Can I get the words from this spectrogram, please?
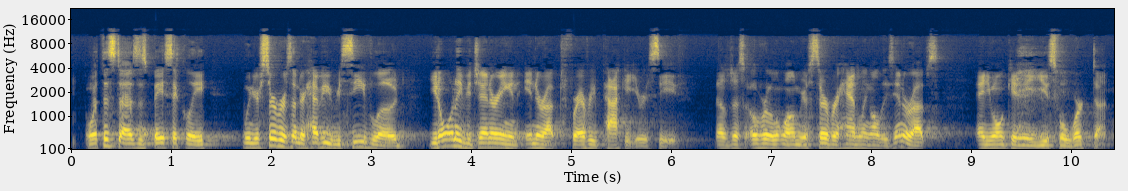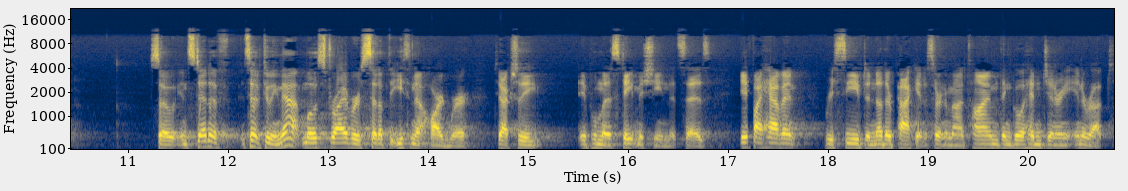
And what this does is basically, when your server is under heavy receive load, you don't want to be generating an interrupt for every packet you receive. That'll just overwhelm your server handling all these interrupts, and you won't get any useful work done. So instead of, instead of doing that, most drivers set up the Ethernet hardware to actually implement a state machine that says, if I haven't received another packet in a certain amount of time, then go ahead and generate interrupt.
